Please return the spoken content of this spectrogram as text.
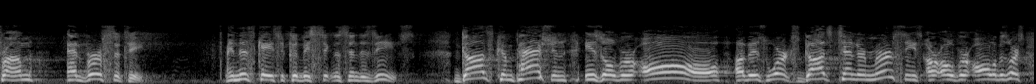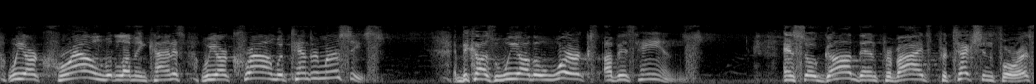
from adversity. In this case, it could be sickness and disease. God's compassion is over all of His works. God's tender mercies are over all of His works. We are crowned with loving kindness. We are crowned with tender mercies. Because we are the works of His hands. And so God then provides protection for us,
